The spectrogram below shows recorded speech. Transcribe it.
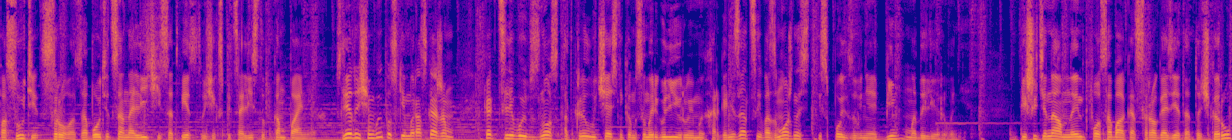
по сути, СРО заботится о наличии соответствующих специалистов в компаниях. В следующем выпуске мы расскажем, как целевой взнос открыл участникам участникам саморегулируемых организаций возможность использования BIM-моделирования. Пишите нам на infosobaka.srogazeta.ru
